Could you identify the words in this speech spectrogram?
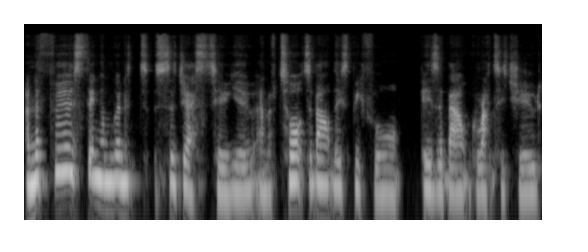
And the first thing I'm going to suggest to you, and I've talked about this before, is about gratitude.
